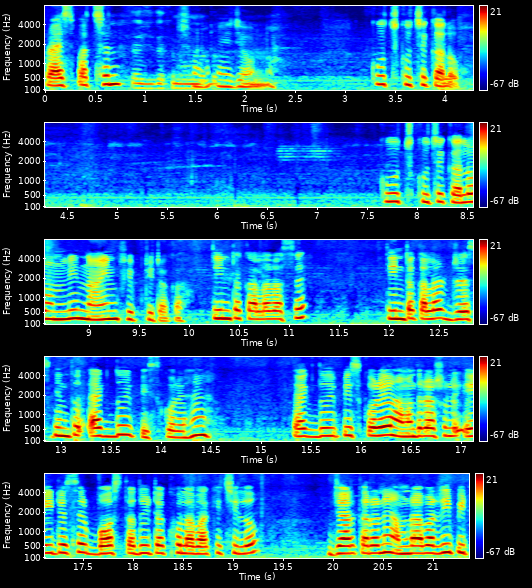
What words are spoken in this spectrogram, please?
প্রাইস পাচ্ছেন? এই যে দেখেন আচ্ছা, অন্য কুচকুচে কালো। কুচকুচে কালো অনলি নাইন ফিফটি টাকা। তিনটা কালার আছে। তিনটা কালার ড্রেস কিন্তু এক দুই পিস করে হ্যাঁ? এক দুই পিস করে। আমাদের আসলে এই ড্রেসের বস্তা দুইটা খোলা বাকি ছিল। যার কারণে আমরা আবার রিপিট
